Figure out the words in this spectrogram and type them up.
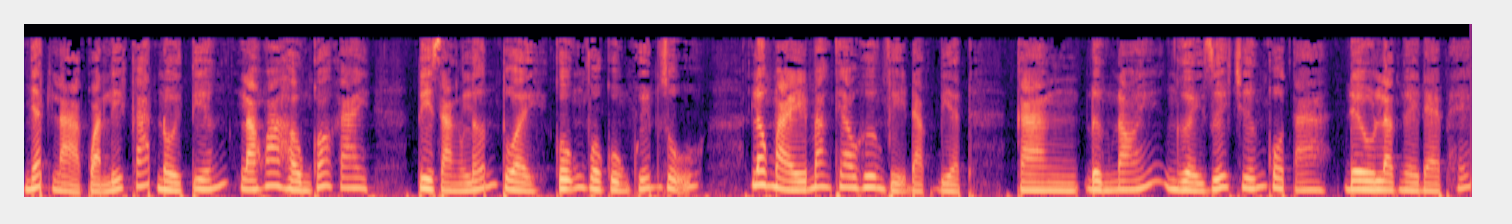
Nhất là quản lý cát nổi tiếng là hoa hồng có gai. Tuy rằng lớn tuổi cũng vô cùng quyến rũ. Lông mày mang theo hương vị đặc biệt. Càng đừng nói người dưới trướng cô ta đều là người đẹp hết.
